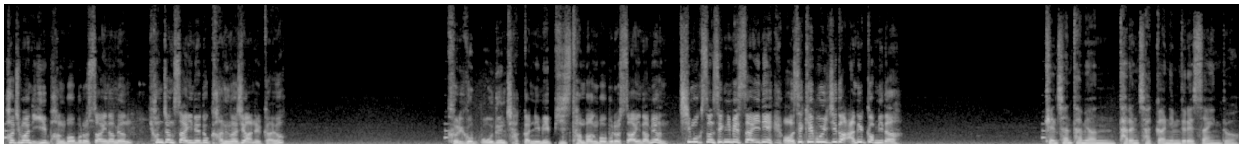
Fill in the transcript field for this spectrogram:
하지만 이 방법으로 사인하면 현장 사인회도 가능하지 않을까요? 그리고 모든 작가님이 비슷한 방법으로 사인하면 치목 선생님의 사인이 어색해 보이지도 않을 겁니다. 괜찮다면 다른 작가님들의 사인도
